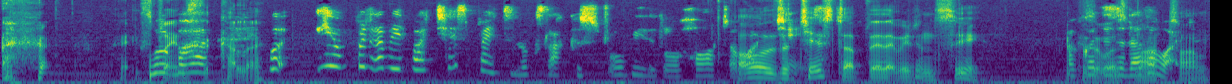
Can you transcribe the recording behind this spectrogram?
Explains my- the color. Well, yeah, but I mean, my chest plate looks like a strawberry little heart on my Oh, there's a chest. chest up there that we didn't see. Oh, God, there's another one.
